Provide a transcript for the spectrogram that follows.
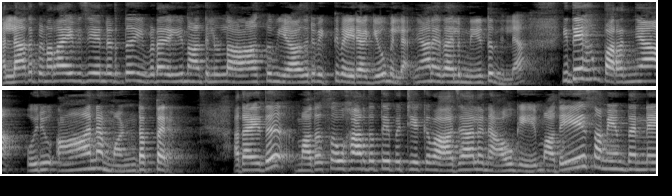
അല്ലാതെ പിണറായി വിജയന്റെ അടുത്ത് ഇവിടെ ഈ നാട്ടിലുള്ള ആർക്കും യാതൊരു വ്യക്തി വൈരാഗ്യവുമില്ല. ഞാൻ ഏതായാലും നീട്ടുന്നില്ല. ഇദ്ദേഹം പറഞ്ഞ ഒരു ആന മണ്ടത്തരം അതായത് മതസൗഹാർദ്ദത്തെ പറ്റിയൊക്കെ വാചാലനാവുകയും അതേസമയം തന്നെ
